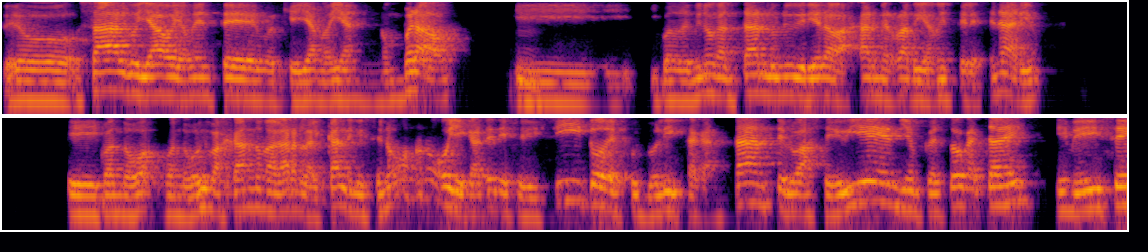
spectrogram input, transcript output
pero salgo ya obviamente porque ya me habían nombrado y, y cuando termino de cantar lo único que quería era bajarme rápidamente del escenario. Y cuando, cuando voy bajando me agarra el alcalde y me dice, no, no, no, oye, Cate, te felicito, de futbolista cantante, lo hace bien, y empezó, ¿cachai? Y me dice,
